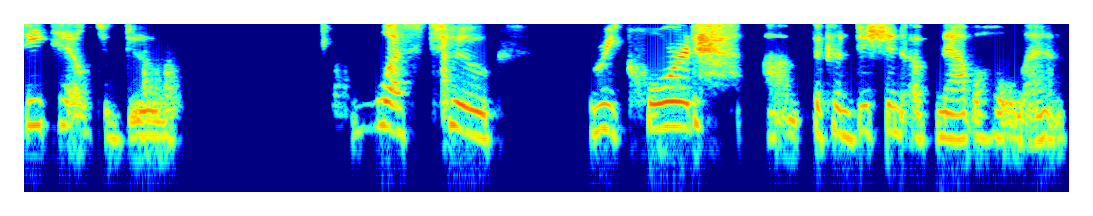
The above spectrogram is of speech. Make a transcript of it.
detailed to do was to record um, the condition of Navajo land,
